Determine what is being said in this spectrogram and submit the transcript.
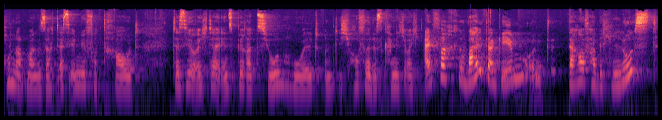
hundertmal gesagt, dass ihr mir vertraut, dass ihr euch da Inspiration holt. Und ich hoffe, das kann ich euch einfach weitergeben und darauf habe ich Lust.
